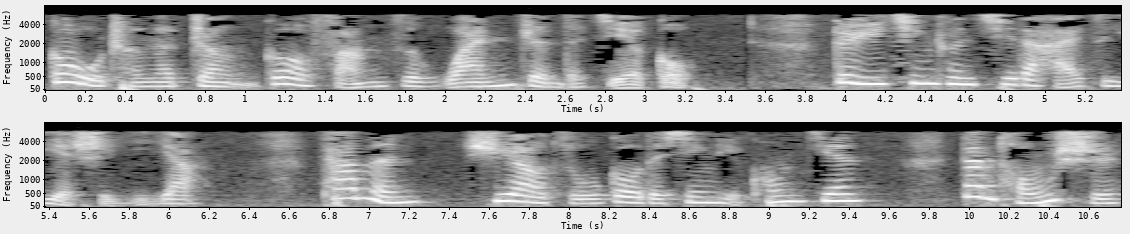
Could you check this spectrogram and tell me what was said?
构成了整个房子完整的结构。对于青春期的孩子也是一样，他们需要足够的心理空间，但同时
